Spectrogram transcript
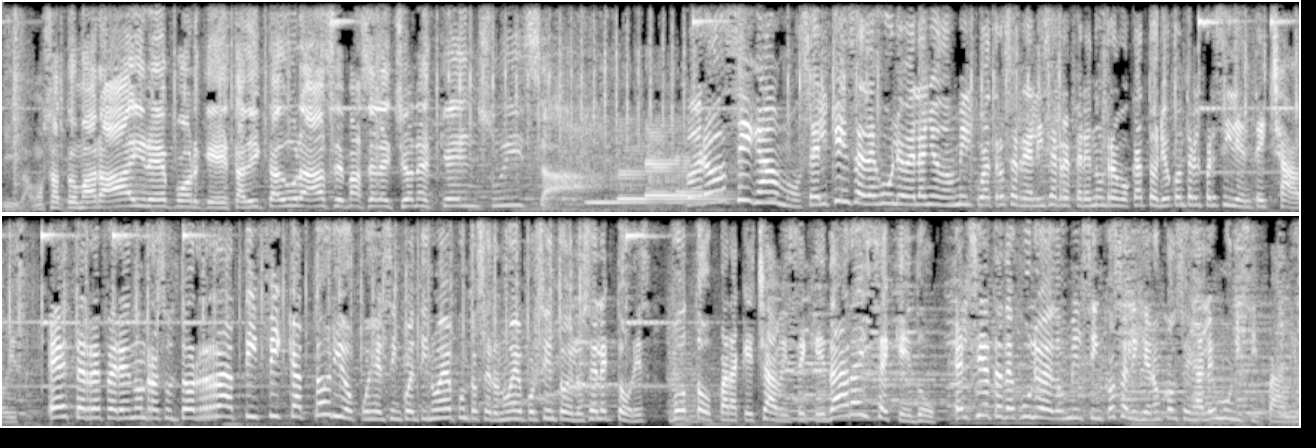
y vamos a tomar aire porque esta dictadura hace más elecciones que en Suiza. Prosigamos. El 15 de julio del año 2004 se realiza el referéndum revocatorio contra el presidente Chávez. Este referéndum resultó ratificatorio, pues el 59.09% de los electores votó para que Chávez se quedara y se quedó. El 7 de julio de 2005 se eligieron concejales municipales.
